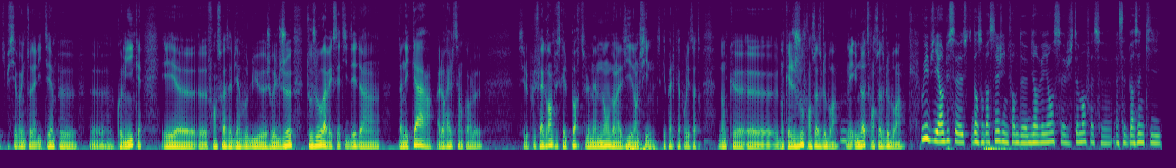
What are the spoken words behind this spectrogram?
qu'il puisse y avoir une tonalité un peu comique. Et Françoise a bien voulu jouer le jeu, toujours avec cette idée d'un d'un écart. Alors elle, c'est encore le, c'est le plus flagrant puisqu'elle porte le même nom dans la vie et dans le film, ce qui n'est pas le cas pour les autres. Donc, euh, euh, donc elle joue Françoise Lebrun, Mm. mais une autre Françoise Lebrun. Oui, puis en plus, euh, dans son personnage, il y a une forme de bienveillance justement face à cette personne qui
